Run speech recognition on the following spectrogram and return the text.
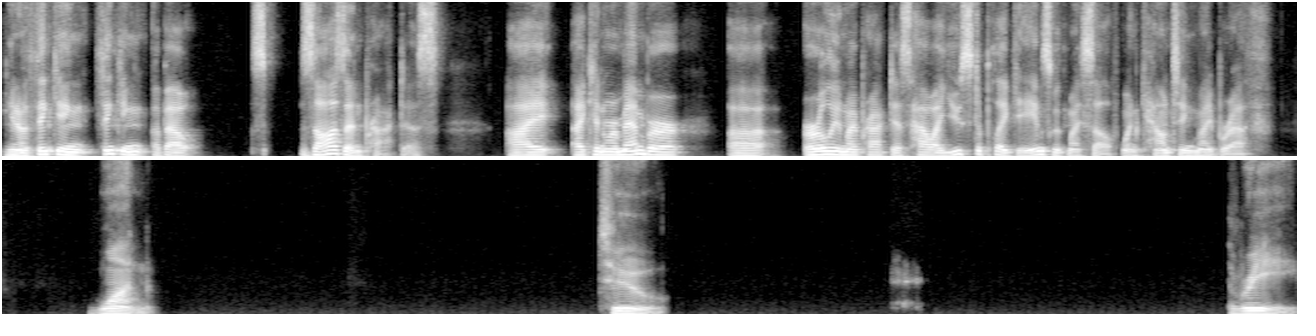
You know, thinking thinking about zazen practice, I I can remember uh, early in my practice how I used to play games with myself when counting my breath. One, two, three,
